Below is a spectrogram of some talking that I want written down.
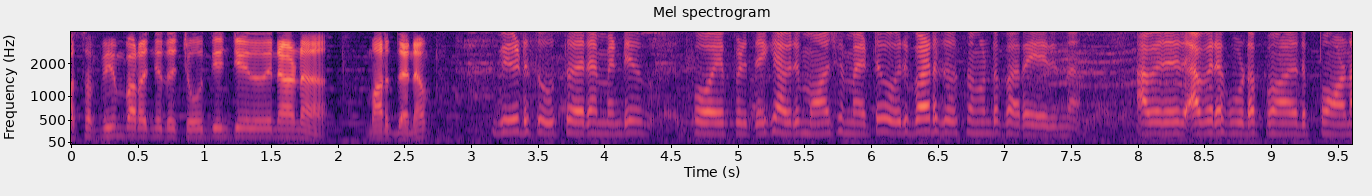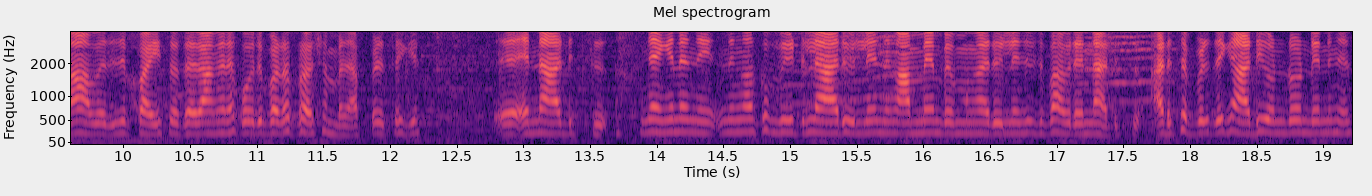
അസഭ്യം പറഞ്ഞത് ചോദ്യം ചെയ്തതിനാണ് മർദ്ദനം. വീട് തൂത്ത് വരാൻ വേണ്ടി പോയപ്പോഴത്തേക്ക് അവർ മോശമായിട്ട് ഒരുപാട് ദിവസം കൊണ്ട് പറയായിരുന്നു. അവർ അവരെ കൂടെ പോ പോണം അവർ പൈസ തരാം അങ്ങനെയൊക്കെ ഒരുപാട് പ്രാവശ്യം പറഞ്ഞു. അപ്പോഴത്തേക്ക് എന്നെ അടിച്ച്. ഞാൻ ഇങ്ങനെ നിങ്ങൾക്ക് വീട്ടിൽ ആരും ഇല്ലേ നിങ്ങൾ അമ്മയും പെമ്മങ്ങാരും ഇല്ലെന്ന് ചോദിച്ചപ്പോൾ അവരെന്നെ അടിച്ചു. അടിച്ചപ്പോഴത്തേക്കും അടി കൊണ്ടുകൊണ്ട് തന്നെ ഞാൻ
